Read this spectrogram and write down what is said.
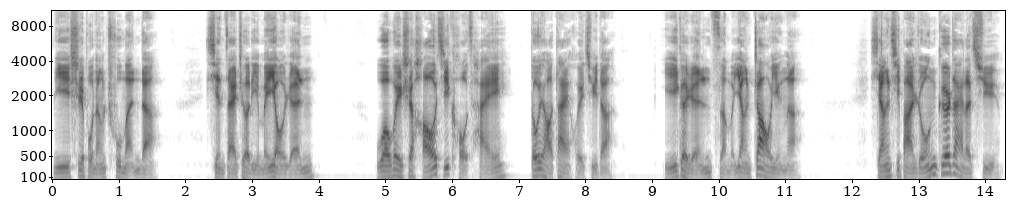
你是不能出门的。现在这里没有人，我为是好几口财，都要带回去的，一个人怎么样照应呢？想起把荣哥带了去，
